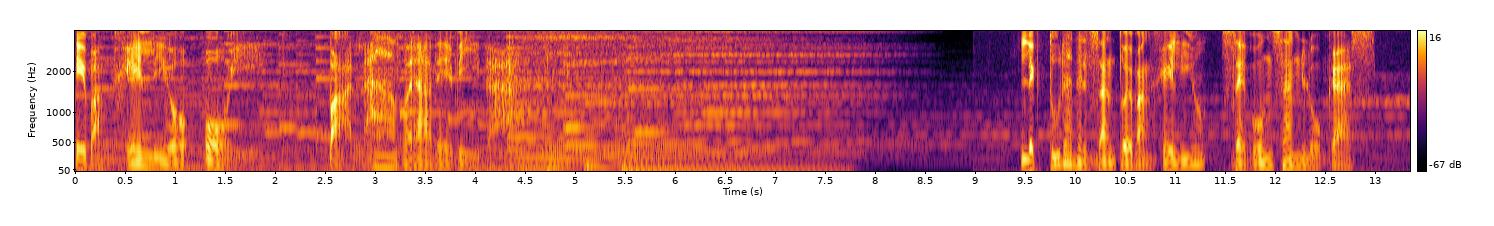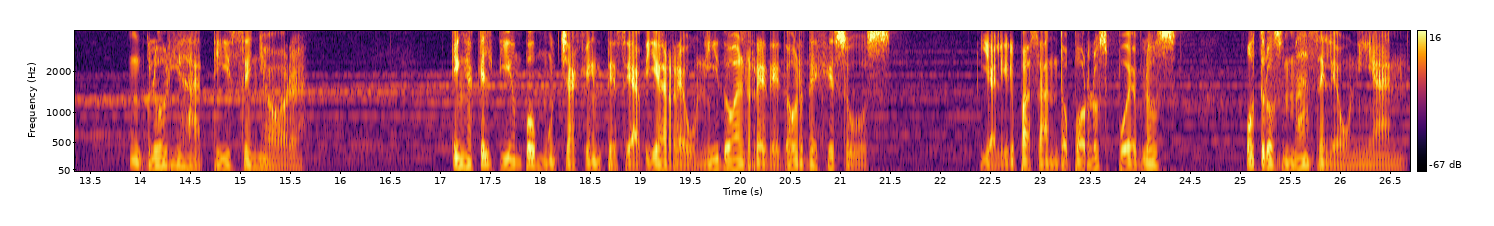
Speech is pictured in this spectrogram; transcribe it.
Evangelio Hoy. Palabra de vida. Lectura del Santo Evangelio según San Lucas. Gloria a ti, Señor. En aquel tiempo mucha gente se había reunido alrededor de Jesús, y al ir pasando por los pueblos, otros más se le unían.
